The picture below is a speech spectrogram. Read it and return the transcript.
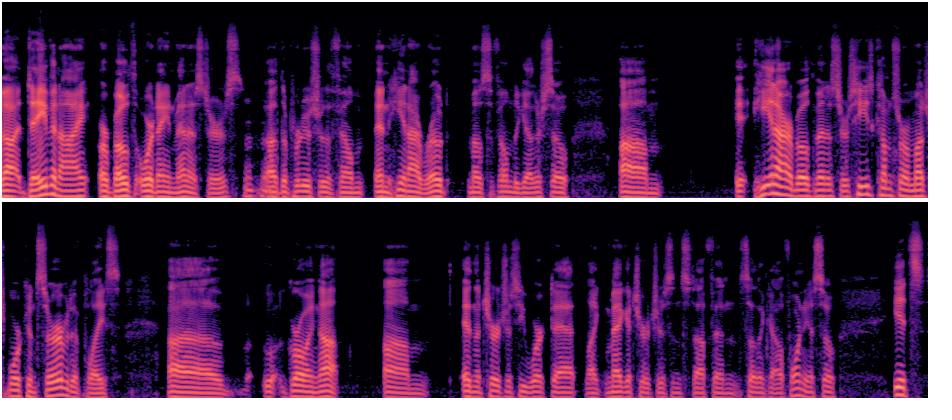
uh, Dave and I are both ordained ministers, uh, the producer of the film, and he and I wrote most of the film together. So, um, it, he and I are both ministers. He comes from a much more conservative place, uh, growing up, um, in the churches he worked at, like mega churches and stuff in Southern California. So, it's,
